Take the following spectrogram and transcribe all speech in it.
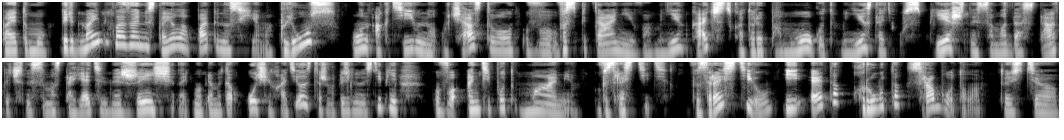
Поэтому перед моими глазами стояла папина схема. Плюс он активно участвовал в воспитании во мне качеств, которые помогут мне стать успешной, самодостаточной, самостоятельной женщиной. Ему прям это очень хотелось, даже в определенной степени в антипод маме взрастить взрастил. И это круто сработало. То есть э,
